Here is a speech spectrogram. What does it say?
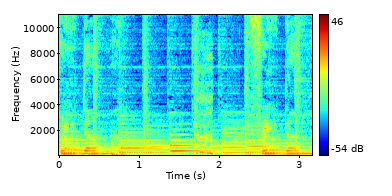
freedom, freedom.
